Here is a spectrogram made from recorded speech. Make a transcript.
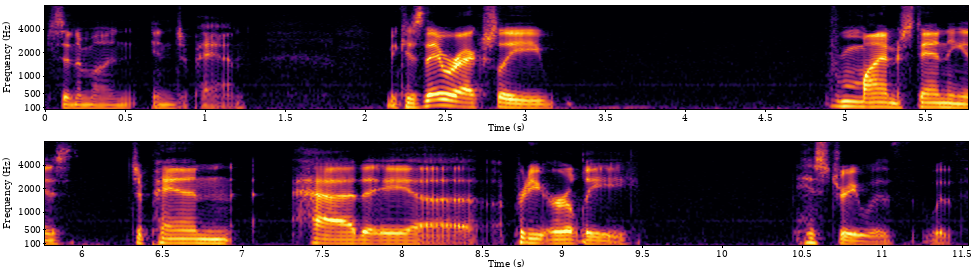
cinema in, in Japan. Because they were actually from my understanding is Japan had a, uh, a pretty early history with with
